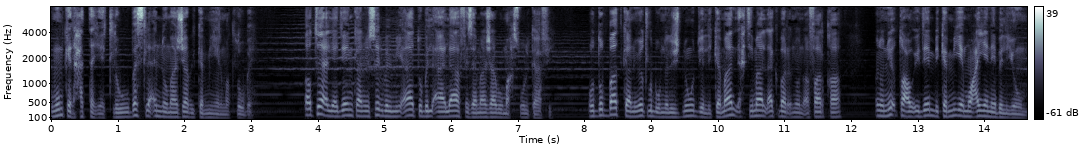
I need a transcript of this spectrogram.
وممكن حتى يقتلوه بس لأنه ما جاب الكمية المطلوبة. تقطيع اليدين كان يصير بالمئات وبالآلاف إذا ما جابوا محصول كافي. والضباط كانوا يطلبوا من الجنود يلي كمان الاحتمال الأكبر أنهم أفارقة أنهم يقطعوا إيدين بكمية معينة باليوم.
